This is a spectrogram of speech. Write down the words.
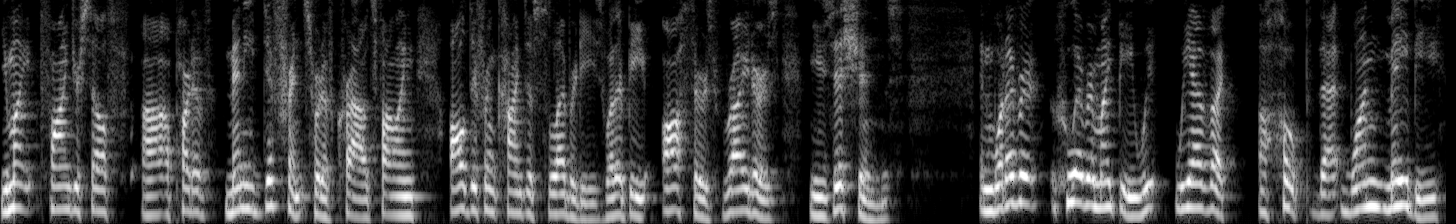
You might find yourself uh, a part of many different sort of crowds following all different kinds of celebrities, whether it be authors, writers, musicians, and whatever, whoever it might be. We, we have a a hope that one maybe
